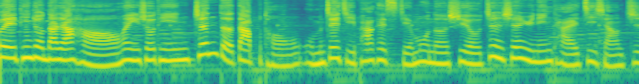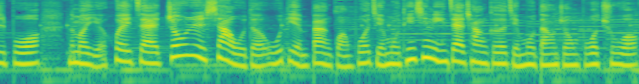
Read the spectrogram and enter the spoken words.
位听众，大家好，欢迎收听《真的大不同》。我们这集 Podcast 节目呢，是由正声云林台季祥直播，那么也会在周日下午的五点半广播节目《听心灵在唱歌》节目当中播出哦。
